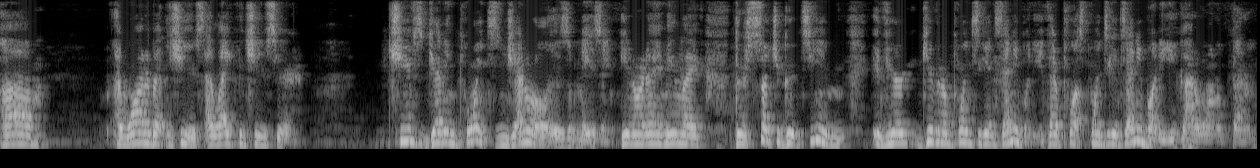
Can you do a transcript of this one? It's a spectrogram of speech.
Um, I want to bet the Chiefs. I like the Chiefs here. Chiefs getting points in general is amazing. You know what I mean? Like, they're such a good team. If you're giving them points against anybody, if they're plus points against anybody, you gotta want to bet them.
